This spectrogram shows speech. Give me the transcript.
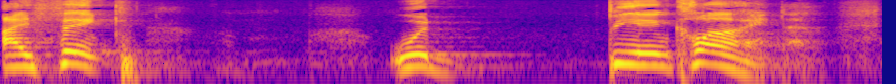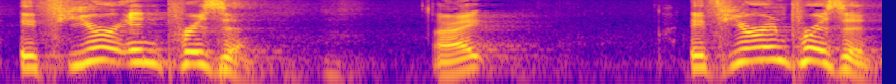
I think, would be inclined if you're in prison, all right? If you're in prison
